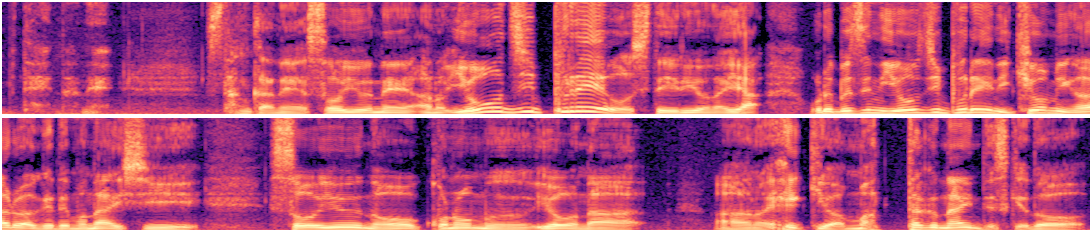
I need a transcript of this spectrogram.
みたいなね。なんかね、そういうね、あの、幼児プレイをしているような、いや、俺別に幼児プレイに興味があるわけでもないし、そういうのを好むような、あの、癖は全くないんですけど、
